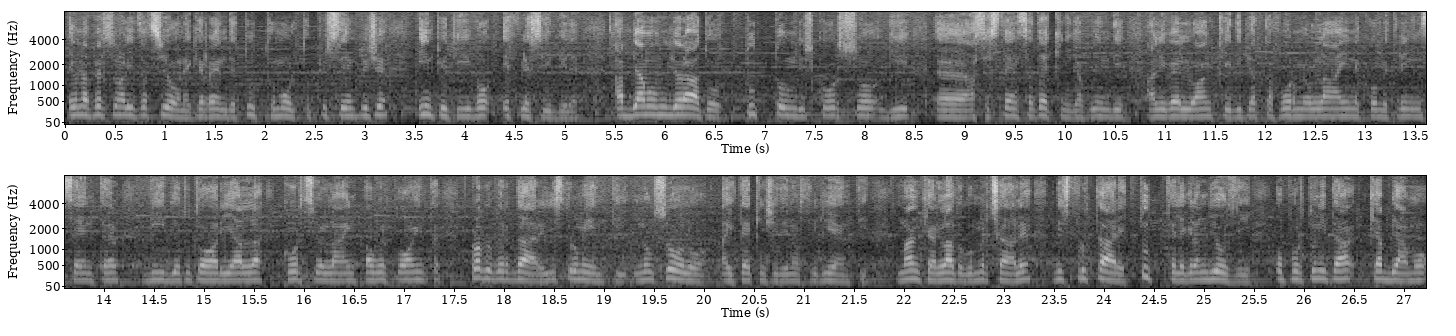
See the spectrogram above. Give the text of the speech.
e una personalizzazione che rende tutto molto più semplice, intuitivo e flessibile. Abbiamo migliorato tutto un discorso di eh, assistenza tecnica, quindi a livello anche di piattaforme online come training center, video tutorial, corsi online, PowerPoint, proprio per dare gli strumenti non solo ai tecnici dei nostri clienti, ma anche al lato commerciale di sfruttare tutte le grandiose opportunità che abbiamo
